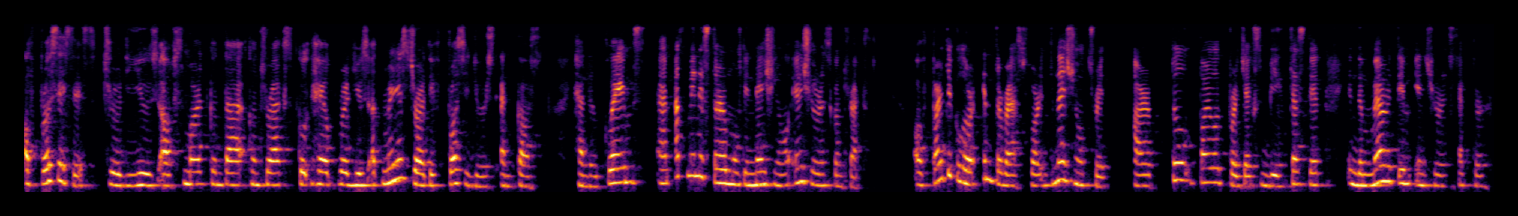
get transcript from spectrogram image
of processes through the use of smart contracts could help reduce administrative procedures and costs, handle claims, and administer multinational insurance contracts. Of particular interest for international trade are pilot projects being tested in the maritime insurance sector.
